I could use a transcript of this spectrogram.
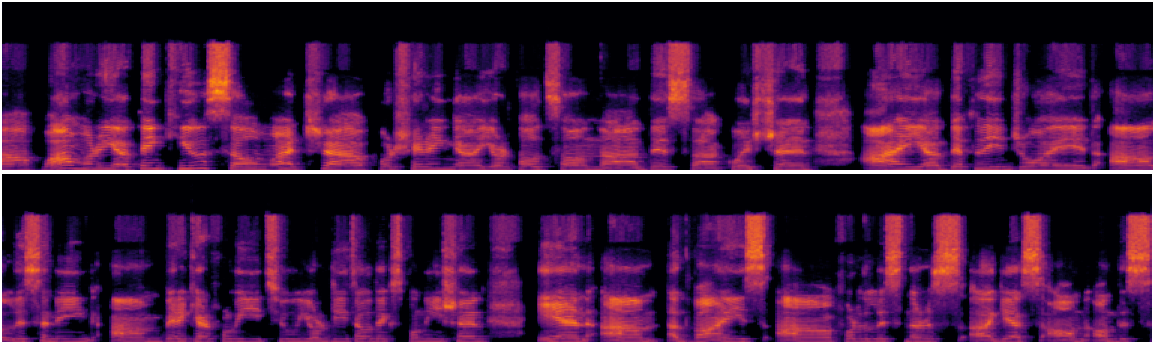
Uh, wow, Maria, thank you so much uh, for sharing uh, your thoughts on uh, this uh, question. I uh, definitely enjoyed listening um, very carefully to your detailed explanation and um, advice for the listeners, I guess, on, on this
